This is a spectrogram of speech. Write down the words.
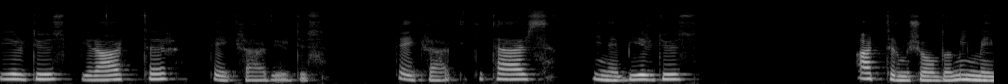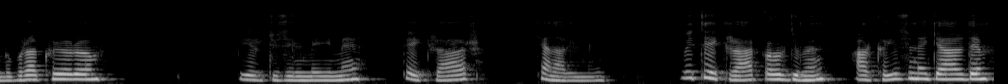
bir düz, bir arttır, tekrar bir düz. Tekrar iki ters, yine bir düz. Arttırmış olduğum ilmeğimi bırakıyorum. Bir düz ilmeğimi tekrar kenar ilmeğim ve tekrar örgümün arka yüzüne geldim.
